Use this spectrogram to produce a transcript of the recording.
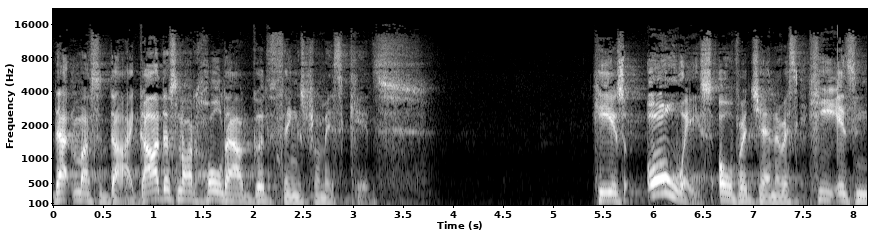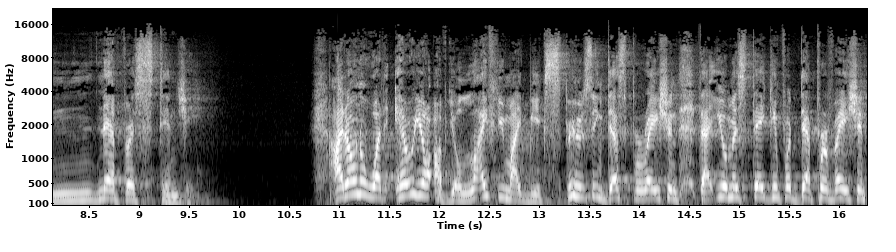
that must die. God does not hold out good things from his kids. He is always over generous, he is never stingy. I don't know what area of your life you might be experiencing desperation that you're mistaking for deprivation,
